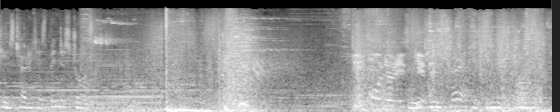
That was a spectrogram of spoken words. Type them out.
Team's turret has been destroyed. The order is Blue given. Team's turret has been destroyed.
